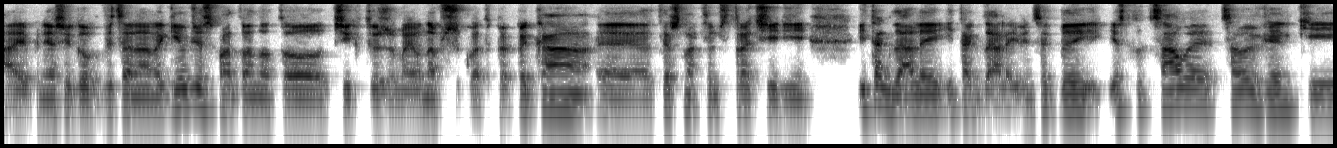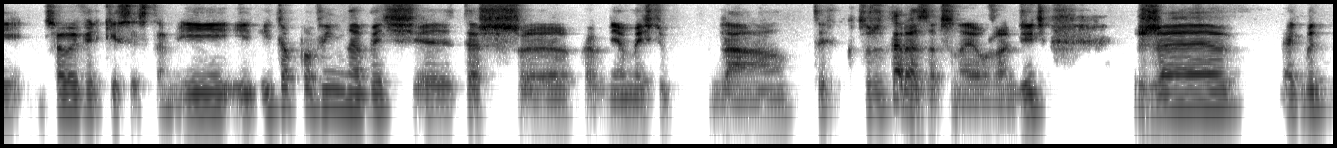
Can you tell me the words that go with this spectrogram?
a ponieważ jego wycena na giełdzie spadła, no to ci, którzy mają na przykład PPK, e, też na tym stracili i tak dalej, i tak dalej. Więc jakby jest to cały, cały, wielki, cały wielki system. I, i, i to powinna być e, też e, pewnie myśl dla tych, którzy teraz zaczynają rządzić, że jakby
